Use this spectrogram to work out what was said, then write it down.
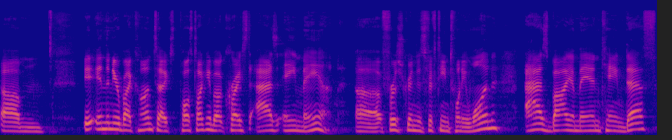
Um, in the nearby context, Paul's talking about Christ as a man. Uh, 1 Corinthians 15 21, as by a man came death,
